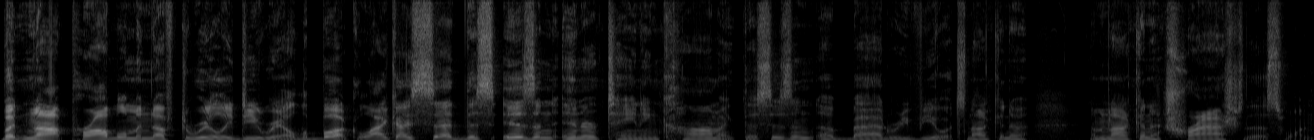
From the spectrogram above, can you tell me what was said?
but not problem enough to really derail the book. Like I said, this is an entertaining comic. This isn't a bad review. It's not going to I'm not going to trash this one.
